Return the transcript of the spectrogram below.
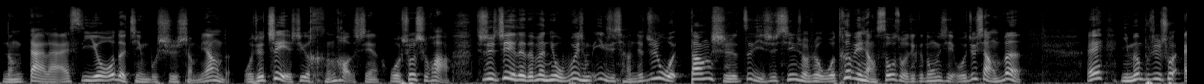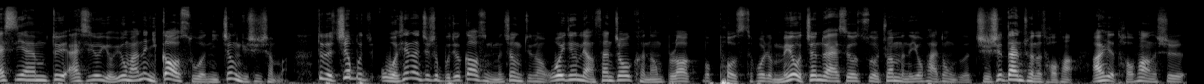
能带来 SEO 的进步是什么样的？我觉得这也是一个很好的实验。我说实话，就是这一类的问题，我为什么一直强调？就是我当时自己是新手的时候，我特别想搜索这个东西，我就想问。哎，你们不是说 SEM 对 SEO 有用吗？那你告诉我，你证据是什么？对不对？这不，我现在就是不就告诉你们证据呢？我已经两三周可能 blog post 或者没有针对 SEO 做专门的优化动作，只是单纯的投放，而且投放的是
